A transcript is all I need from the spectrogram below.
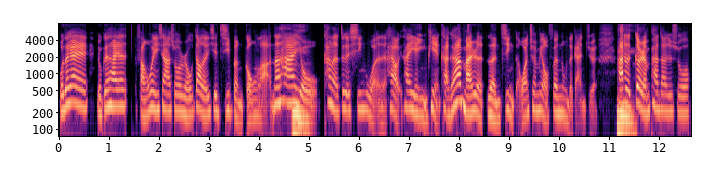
我大概有跟他访问一下说柔道的一些基本功啦。那他有看了这个新闻，嗯、还有他也影片也看，可是他蛮冷冷静的，完全没有愤怒的感觉。他的个人判断就是说。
